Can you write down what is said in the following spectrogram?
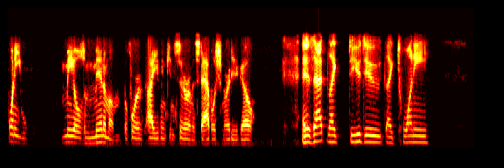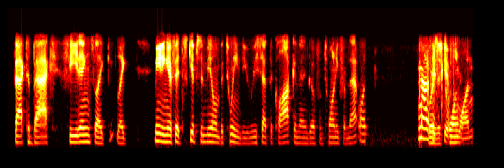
20 meals minimum before I even consider them established and ready to go. And is that like, do you do like 20 back to back feedings? Like, like, meaning if it skips a meal in between, do you reset the clock and then go from 20 from that one? Not Or if it it skips 20? one.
